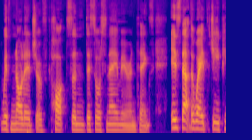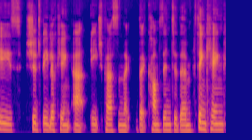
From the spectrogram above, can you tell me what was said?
with knowledge of POTS and dysautonomia and things. Is that the way the GPs should be looking at each person that, that comes into them, thinking,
